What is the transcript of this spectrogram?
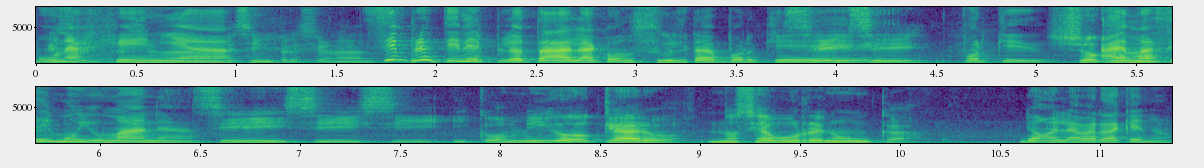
una genia. Es impresionante. Siempre tiene explotada la consulta porque. Sí, sí. Porque además es muy humana. Sí, sí, sí. Y conmigo, claro, no se aburre nunca. No, la verdad que no.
